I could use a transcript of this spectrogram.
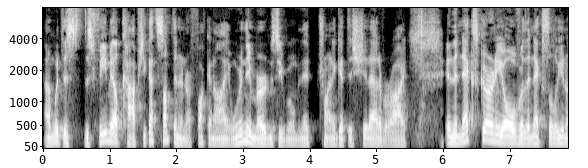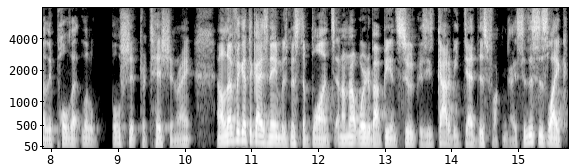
I'm with this this female cop. She got something in her fucking eye. And we're in the emergency room and they're trying to get this shit out of her eye. In the next gurney over, the next little, you know, they pull that little bullshit partition, right? And I'll never forget the guy's name was Mr. Blount. And I'm not worried about being sued because he's got to be dead, this fucking guy. So this is like,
